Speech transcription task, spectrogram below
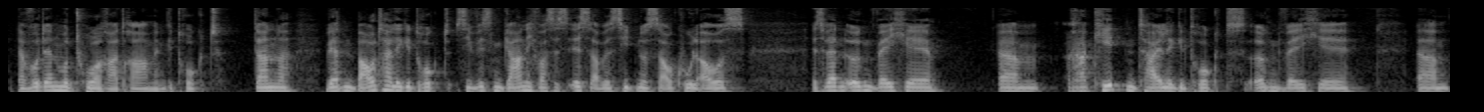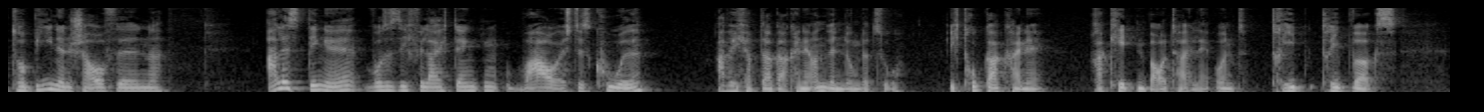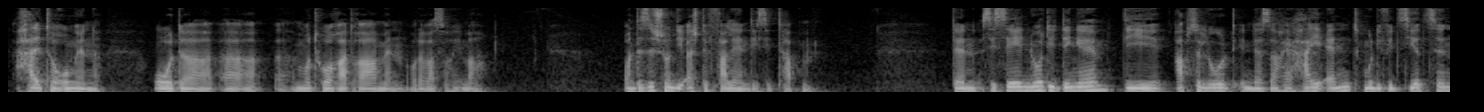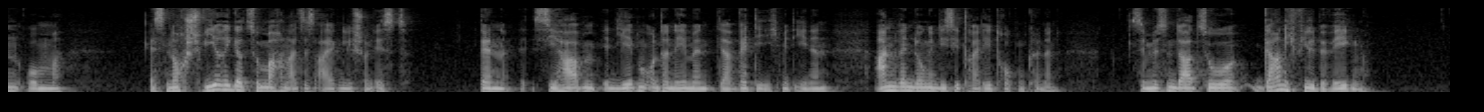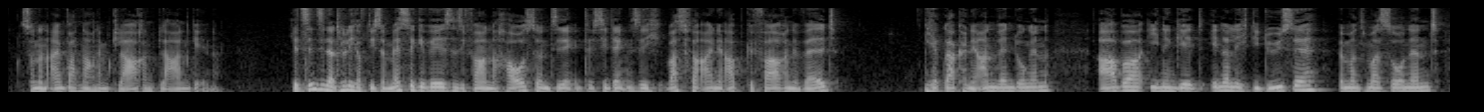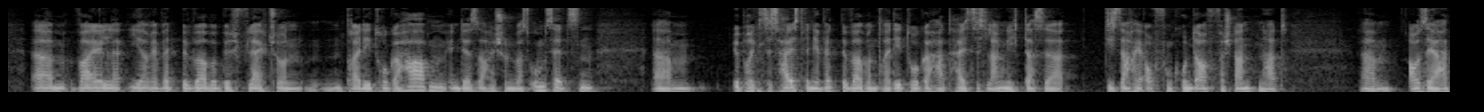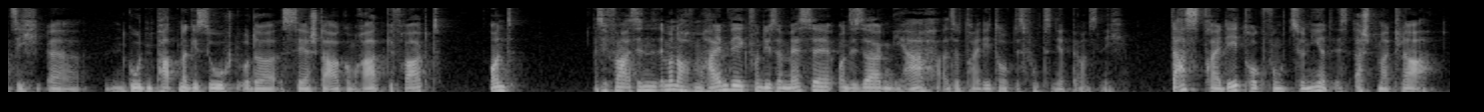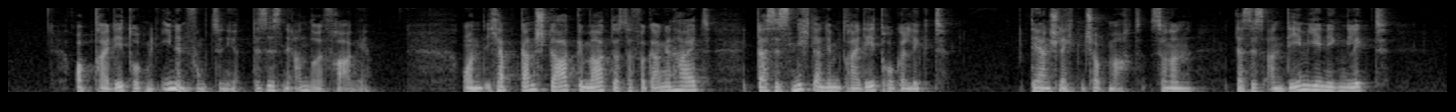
da wurde ein Motorradrahmen gedruckt. Dann werden Bauteile gedruckt, Sie wissen gar nicht, was es ist, aber es sieht nur sau cool aus. Es werden irgendwelche ähm, Raketenteile gedruckt, irgendwelche ähm, Turbinenschaufeln. Alles Dinge, wo sie sich vielleicht denken, wow, ist das cool, aber ich habe da gar keine Anwendung dazu. Ich druck gar keine Raketenbauteile und Trieb, Triebwerkshalterungen oder äh, äh, Motorradrahmen oder was auch immer. Und das ist schon die erste Falle, in die sie tappen. Denn sie sehen nur die Dinge, die absolut in der Sache High-End modifiziert sind, um es noch schwieriger zu machen, als es eigentlich schon ist. Denn sie haben in jedem Unternehmen, da wette ich mit ihnen, Anwendungen, die sie 3D drucken können. Sie müssen dazu gar nicht viel bewegen, sondern einfach nach einem klaren Plan gehen. Jetzt sind sie natürlich auf dieser Messe gewesen, sie fahren nach Hause und sie, sie denken sich, was für eine abgefahrene Welt ich habe gar keine Anwendungen, aber ihnen geht innerlich die Düse, wenn man es mal so nennt, ähm, weil ihre Wettbewerber vielleicht schon einen 3D-Drucker haben, in der Sache schon was umsetzen. Ähm, übrigens, das heißt, wenn ihr Wettbewerber einen 3D-Drucker hat, heißt es lang nicht, dass er die Sache auch von Grund auf verstanden hat. Ähm, außer er hat sich äh, einen guten Partner gesucht oder sehr stark um Rat gefragt. Und Sie, sind immer noch auf dem Heimweg von dieser Messe und sie sagen, ja, also 3D-Druck, das funktioniert bei uns nicht. Dass 3D-Druck funktioniert, ist erstmal klar. Ob 3D-Druck mit Ihnen funktioniert, das ist eine andere Frage. Und ich habe ganz stark gemerkt aus der Vergangenheit, dass es nicht an dem 3D-Drucker liegt, der einen schlechten Job macht, sondern dass es an demjenigen liegt,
